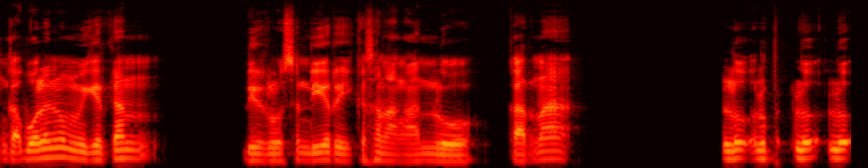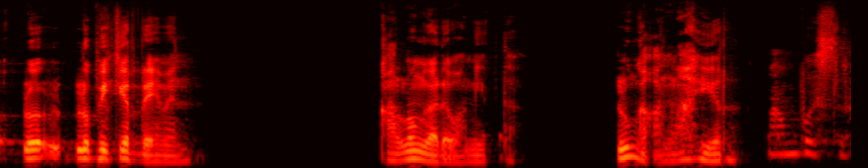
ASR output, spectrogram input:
Nggak boleh lu memikirkan diri lu sendiri kesenangan lu. Karena lu lu lu lu lu, lu pikir deh men. Kalau nggak ada wanita lu nggak akan lahir. Mampus lu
